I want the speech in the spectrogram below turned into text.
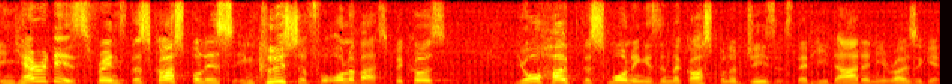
and here it is, friends. This gospel is inclusive for all of us because your hope this morning is in the gospel of Jesus that he died and he rose again.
